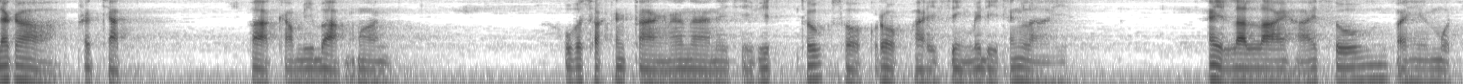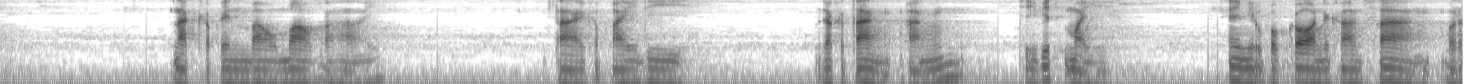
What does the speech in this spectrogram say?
แล้วก็ขจัดบากกรรมมีบากมาน อุปสรรคต่างๆ นานาในชีวิตทุกโศกโรคภัยสิ่งไม่ดีทั้งหลาย ให้ละลายหายสูญไปให้หมด หนักก็เป็นเบาเบาก็หาย ตายก็ไปดี แล้วก็ตั้งผังชีวิตใหม่ ให้มีอุปกรณ์ในการสร้างบาร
